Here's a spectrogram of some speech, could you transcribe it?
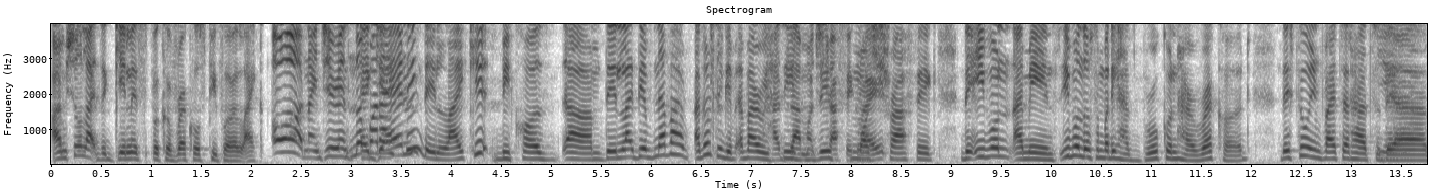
I'm sure, like the Guinness Book of Records people are like, oh, Nigerians no, again. but I think they like it because um, they like they've never. I don't think they've ever received that much this traffic, much right? traffic. They even, I mean, even though somebody has broken her record, they still invited her to Yeah.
